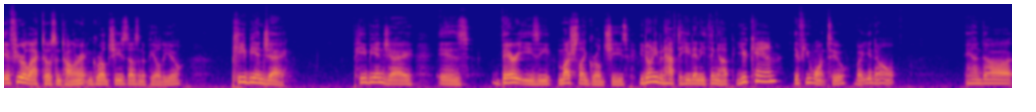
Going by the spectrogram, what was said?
If you're lactose intolerant and grilled cheese doesn't appeal to you, PB&J. PB&J is very easy, much like grilled cheese. You don't even have to heat anything up. You can if you want to, but you don't. And uh,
